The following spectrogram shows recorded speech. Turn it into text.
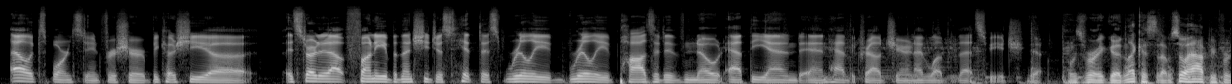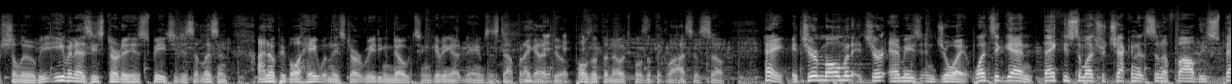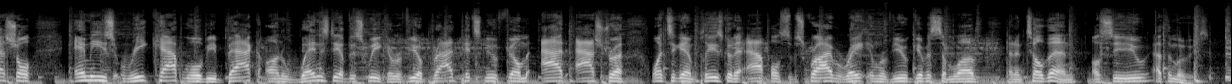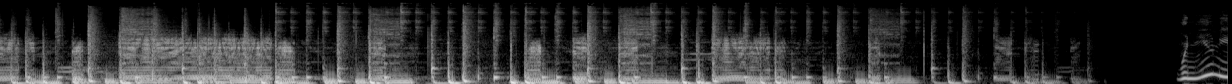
Alex Borstein for sure because she uh, it started out funny, but then she just hit this really, really positive note at the end and had the crowd cheering. I loved that speech. Yeah, it was very good. like I said, I'm so happy for Shalhoub. Even as he started his speech, he just said, "Listen, I know people hate when they start reading notes and giving out names and stuff, but I got to do it." Pulls out the notes, pulls out the glasses. So, hey, it's your moment. It's your Emmys. Enjoy it. Once again, thank you so much for checking out Cinephile, the special Emmys recap. We'll be back on Wednesday of this week. A review of Brad Pitt's new film Ad Astra. Once again, please go to Apple, subscribe, rate, and review. Give us some love. And until then, I'll see you at the movies.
